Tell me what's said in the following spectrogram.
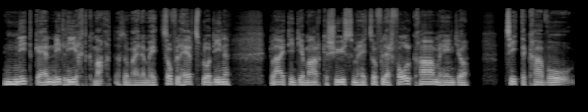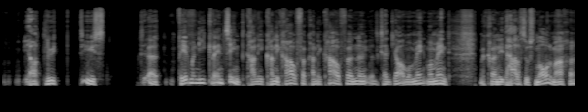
nicht gern, nicht leicht gemacht. Also meine, man hat so viel Herzblut reingelegt in die Marke Schüsse, man hat so viel Erfolg gehabt, wir haben ja Zeiten gehabt, wo ja, die Leute uns äh, Firmen eingegrenzt sind. Kann ich, kann ich kaufen, kann ich kaufen? Und gesagt, ja, Moment, Moment, wir können nicht alles aufs Mal machen.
